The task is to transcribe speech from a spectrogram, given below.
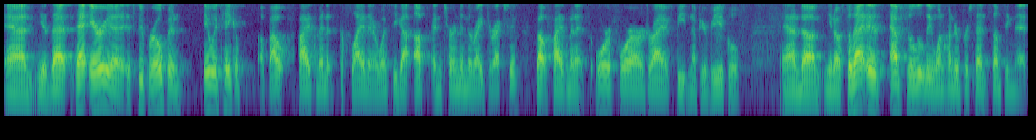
and you know, that that area is super open. It would take a, about five minutes to fly there once you got up and turned in the right direction. About five minutes, or a four-hour drive, beating up your vehicles, and um, you know, so that is absolutely 100% something that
